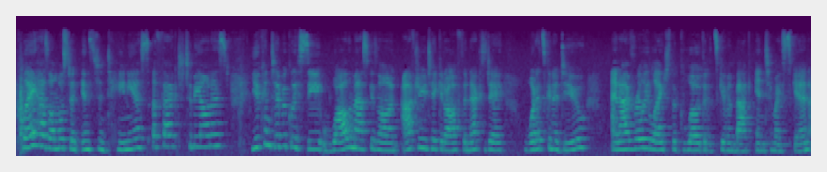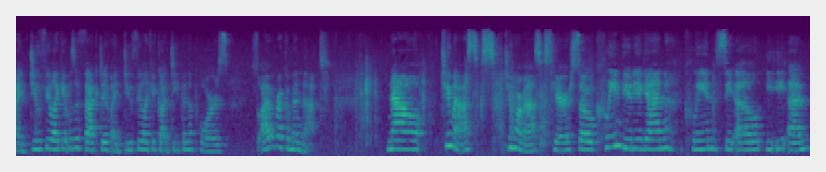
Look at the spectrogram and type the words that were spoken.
clay has almost an instantaneous effect, to be honest. You can typically see while the mask is on, after you take it off the next day, what it's gonna do. And I've really liked the glow that it's given back into my skin. I do feel like it was effective. I do feel like it got deep in the pores. So I would recommend that. Now, two masks, two more masks here. So Cleen Beauty again, Cleen, C-L-E-E-N.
